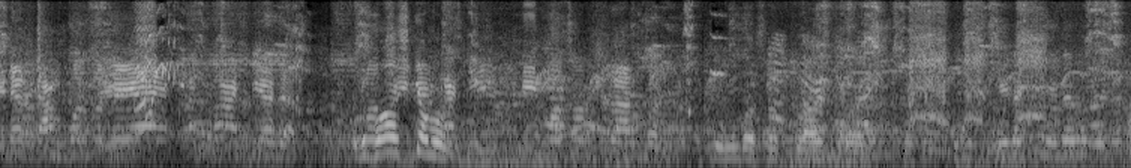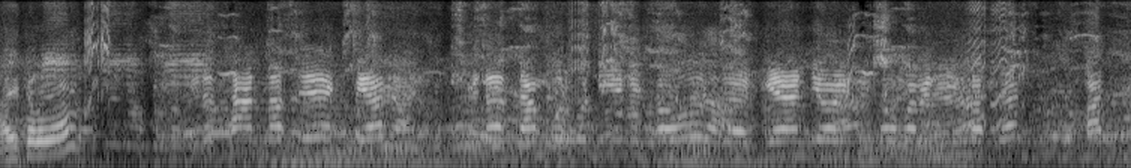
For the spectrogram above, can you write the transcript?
এটার দাম পড়বে যে এক লক্ষ আশি হাজার। বয়স কেমন? তিন বছর প্লাস বয়স। তিন বছর প্লাস বয়স। আর এটা ভাইয়া? এটা আছে এক পেয়ার। এটার দাম পড়ব ডিএনএ সহ গ্যারান্টি ওয়ারেন্টি সহ পাবেন তিন মাত্র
